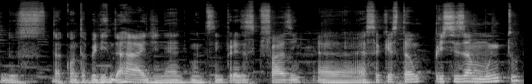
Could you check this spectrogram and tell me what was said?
Dos, da contabilidade, né? De muitas empresas que fazem uh, essa questão precisa muito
